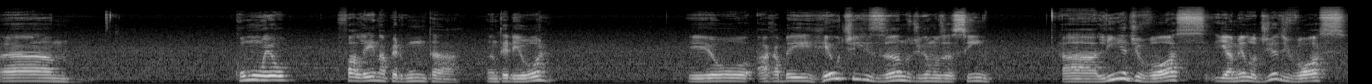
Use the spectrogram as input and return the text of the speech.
um, como eu falei na pergunta anterior, eu acabei reutilizando, digamos assim, a linha de voz e a melodia de voz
